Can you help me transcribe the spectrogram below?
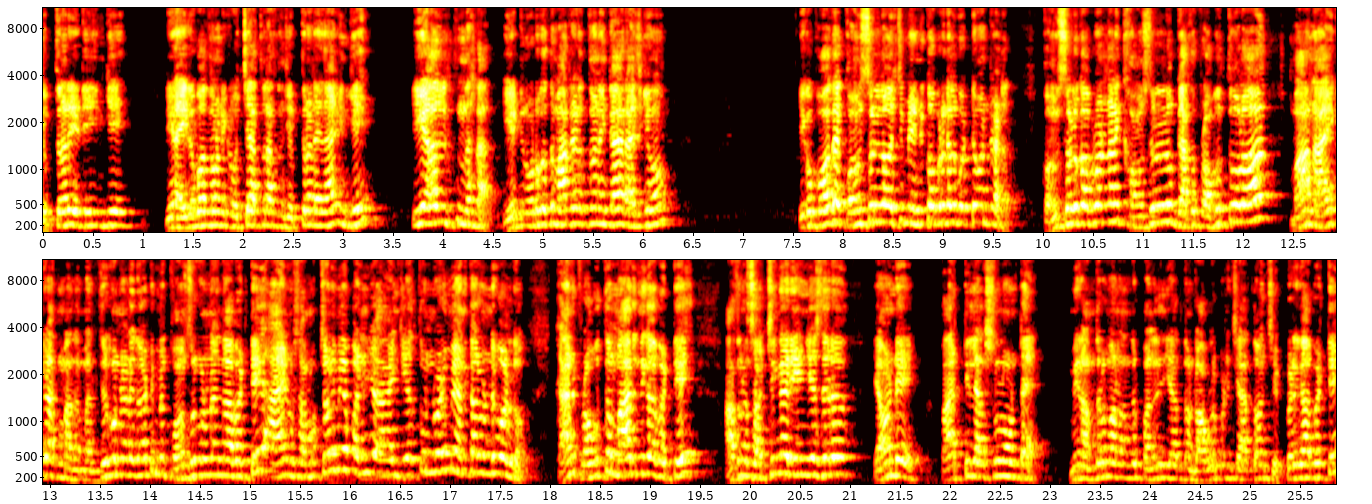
చెప్తున్నాడు ఏంటి ఇంకే? నేను హైదరాబాద్లో ఇక్కడ వచ్చేస్తున్నా అతను చెప్తున్నాడేనా ఇంకే? ఈ ఎలా తెలుస్తుంది అసలు ఏంటి నోడుకొద్దు మాట్లాడుతున్నాను ఇంకా రాజకీయం? ఇక పోతే కౌన్సిల్లో వచ్చి మేము ఎన్ని కొబ్బరికాయలు కొట్టామంటాడు? కౌన్సిల్ కొబ్బరి ఉండడానికి కౌన్సిల్ గత ప్రభుత్వంలో మా నాయకుడు మన మంత్రిగా ఉన్నాడు కాబట్టి మేము కౌన్సిల్ ఉన్నాం కాబట్టి ఆయన సమక్షంలో మేము పని ఆయన చేస్తుండేవాడు మేము వెనకాల ఉండేవాళ్ళం. కానీ ప్రభుత్వం మారింది కాబట్టి అతను స్వచ్ఛంగా ఏం చేశారు? ఏమండి? పార్టీలు ఎలక్షన్లు ఉంటాయి. మీరు అందరూ మనం అందరూ పనులు చేద్దాం డెవలప్మెంట్ చేద్దాం అని చెప్పాడు కాబట్టి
